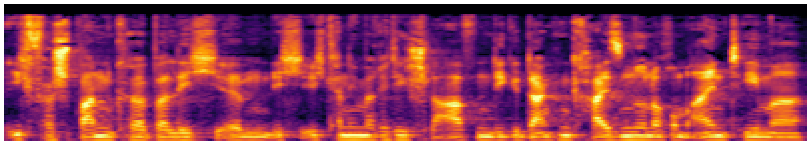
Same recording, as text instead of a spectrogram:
ich verspann körperlich, ich, ich kann nicht mehr richtig schlafen, die Gedanken kreisen nur noch um ein Thema.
